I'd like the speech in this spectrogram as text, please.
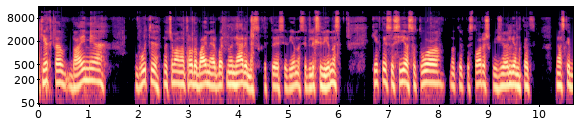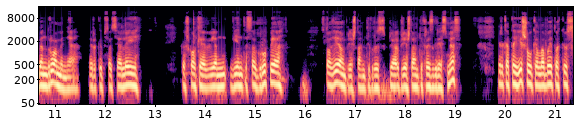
kiek ta baimė būti, nu čia man atrodo baimė arba nu, nerimas, kad tu esi vienas ir liksi vienas, kiek tai susiję su tuo, nu taip istoriškai žvelgiant, kad mes kaip bendruomenė ir kaip socialiai kažkokia vien, vientisa grupė stovėjom prieš tam, tikrus, prie, prieš tam tikras grėsmės ir kad tai iššaukia labai tokius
